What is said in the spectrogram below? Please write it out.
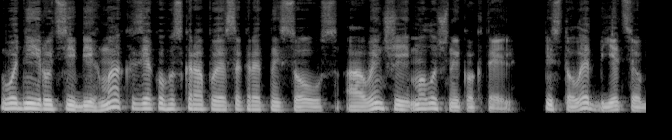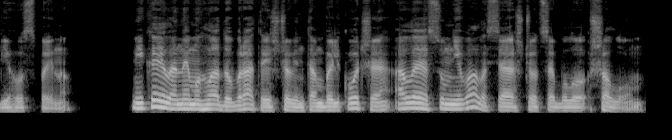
В одній руці бігмак, з якого скрапує секретний соус, а в іншій молочний коктейль. Пістолет б'ється об його спину. Мікейла не могла добрати, що він там белькоче, але сумнівалася, що це було шалом.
